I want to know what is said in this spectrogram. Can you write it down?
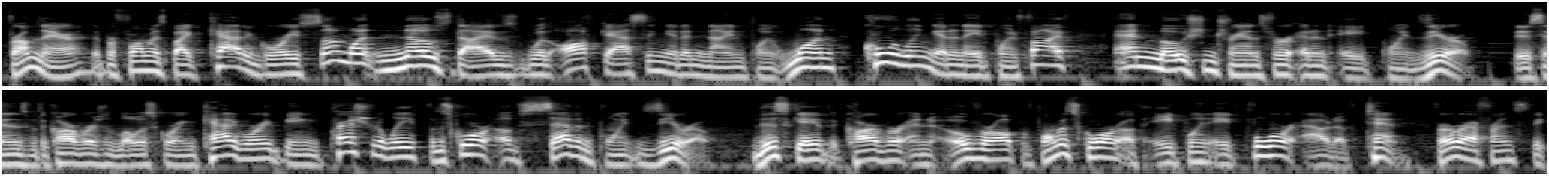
From there, the performance by category somewhat nosedives with off-gassing at a 9.1, cooling at an 8.5, and motion transfer at an 8.0. This ends with the Carver's lowest scoring category being pressure relief with a score of 7.0. This gave the Carver an overall performance score of 8.84 out of 10. For reference, the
